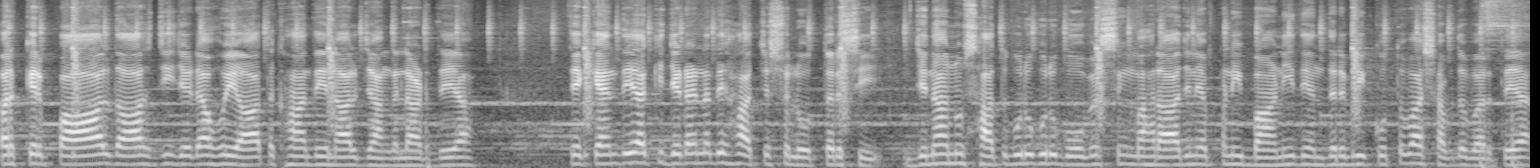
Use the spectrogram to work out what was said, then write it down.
ਪਰ ਕਿਰਪਾਲ ਦਾਸ ਜੀ ਜਿਹੜਾ ਹੋਇਆਤ ਖਾਨ ਦੇ ਨਾਲ ਜੰਗ ਲੜਦੇ ਆ ਤੇ ਕਹਿੰਦੇ ਆ ਕਿ ਜਿਹੜਾ ਇਹਨਾਂ ਦੇ ਹੱਥ 'ਚ ਸਲੋਤਰ ਸੀ, ਜਿਨ੍ਹਾਂ ਨੂੰ ਸਤਿਗੁਰੂ ਗੁਰੂ ਗੋਬਿੰਦ ਸਿੰਘ ਮਹਾਰਾਜ ਨੇ ਆਪਣੀ ਬਾਣੀ ਦੇ ਅੰਦਰ ਵੀ ਕੁਤਵਾ ਸ਼ਬਦ ਵਰਤਿਆ,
